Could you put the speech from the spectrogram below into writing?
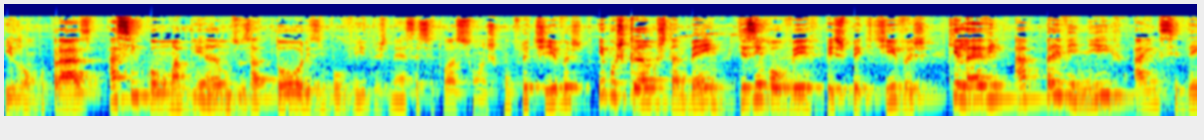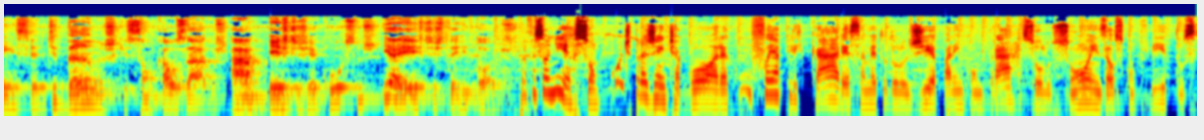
e longo prazo, assim como mapeamos os atores envolvidos nessas situações conflitivas e buscamos também desenvolver perspectivas que levem a prevenir a incidência de danos que são causados a estes recursos e a estes territórios. Professor Nirson, conte pra gente agora como foi aplicar essa metodologia para encontrar soluções aos conflitos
